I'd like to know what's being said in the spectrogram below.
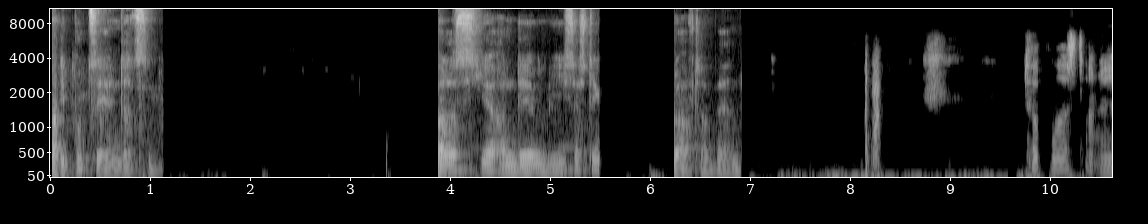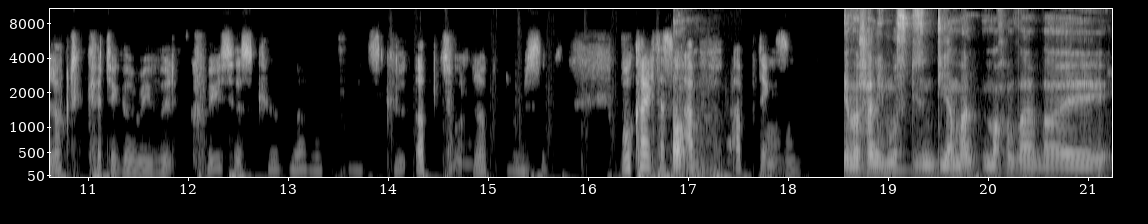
Mal die Butze hinsetzen. War das hier an dem, wie hieß das Ding? Crafter Band. Topmost unlocked category will increase your skill skill up to unlock receipts. Wo kann ich das denn Oh. ab, abdingsen? Ja, wahrscheinlich musst du diesen Diamanten machen, weil bei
